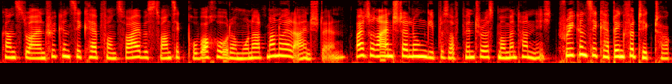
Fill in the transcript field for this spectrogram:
kannst du einen Frequency Cap von 2 bis 20 pro Woche oder Monat manuell einstellen. Weitere Einstellungen gibt es auf Pinterest momentan nicht. Frequency Capping für TikTok.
